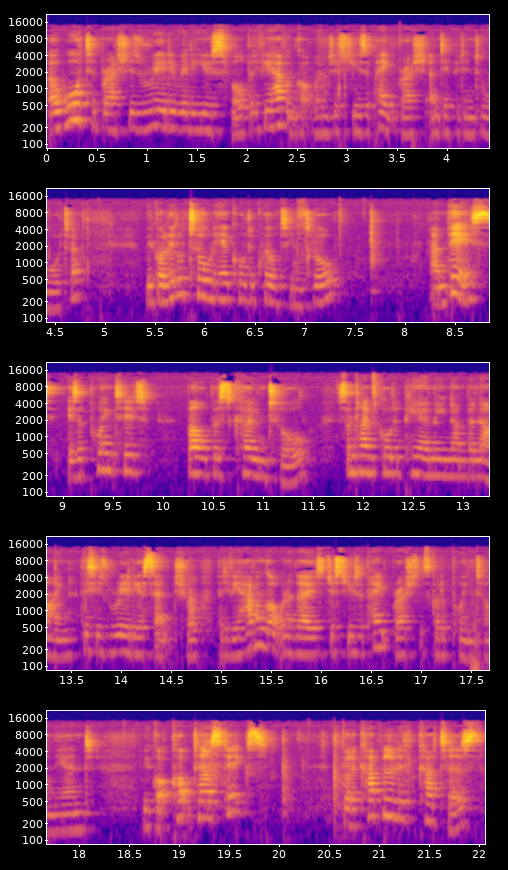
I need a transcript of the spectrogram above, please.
a water brush is really, really useful, but if you haven't got one, just use a paintbrush and dip it into water. We've got a little tool here called a quilting tool, and this is a pointed bulbous cone tool, sometimes called a PME number 9. This is really essential, but if you haven't got one of those, just use a paintbrush that's got a point on the end. We've got cocktail sticks, we've got a couple of little cutters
